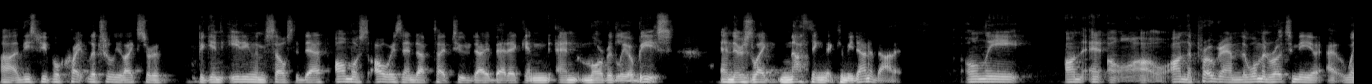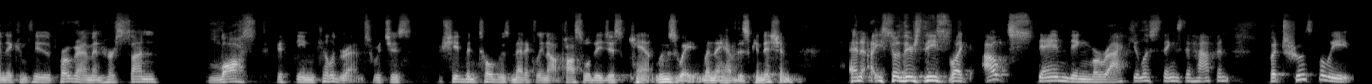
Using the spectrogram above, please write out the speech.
Uh, these people quite literally like sort of begin eating themselves to death, almost always end up type 2 diabetic and, and morbidly obese. And there's like nothing that can be done about it. Only on, uh, on the program, the woman wrote to me uh, when they completed the program, and her son lost 15 kilograms, which is she had been told was medically not possible. They just can't lose weight when they have this condition. And so there's these like outstanding, miraculous things that happen. But truthfully,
